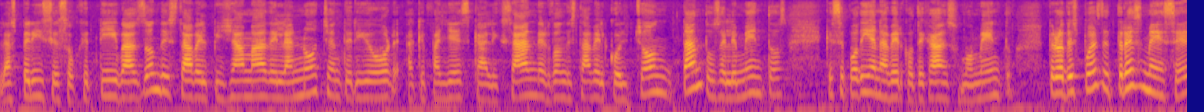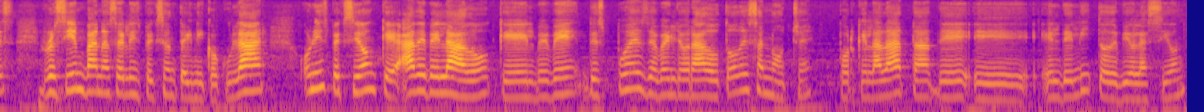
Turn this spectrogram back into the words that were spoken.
las pericias objetivas, dónde estaba el pijama de la noche anterior a que fallezca Alexander, dónde estaba el colchón, tantos elementos que se podían haber cotejado en su momento. Pero después de tres meses, recién van a hacer la inspección técnico ocular, una inspección que ha develado que el bebé, después de haber llorado toda esa noche, porque la data del de, eh, delito de violación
